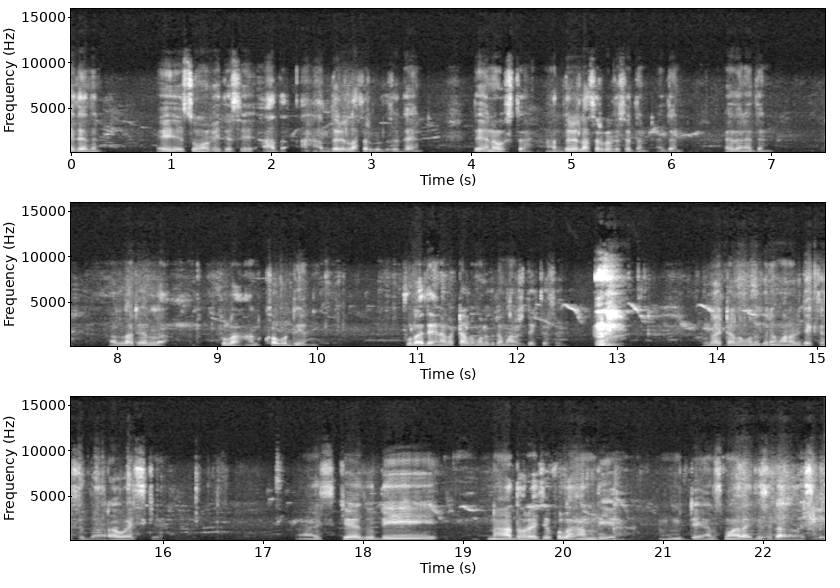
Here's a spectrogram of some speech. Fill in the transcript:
এই দেন এই যে চুমা খাইতেছে হাত হাত ধরে লাচার করতেছে দেখেন। দেখেন অবস্থা হাত ধরে লাচার করতেছে দেন দেন। এই দেন এই দেন আল্লাহ রে আল্লাহ পোলা হান খবর দিয়ে নি। পোলায় দেখেন আবার টালমল করে মানুষ দেখতেছে। পোলায় টালমল করে মানুষ দেখতেছে, দাঁড়াও আজকে। আজকে যদি না ধরাইছে পোলা হান দিয়ে ড্যান্স মারাইতেছে, দাঁড়াও আজকে।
